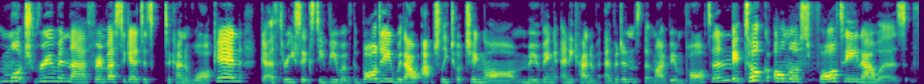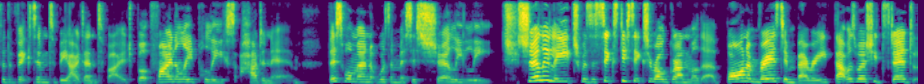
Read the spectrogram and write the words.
much room in there for investigators to kind of walk in, get a 360 view of the body without actually touching or moving any kind of evidence that might be important. It took almost 14 hours for the victim to be identified, but finally police had a name. This woman was a Mrs. Shirley Leach. Shirley Leach was a 66 year old grandmother, born and raised in Bury. That was where she'd stayed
